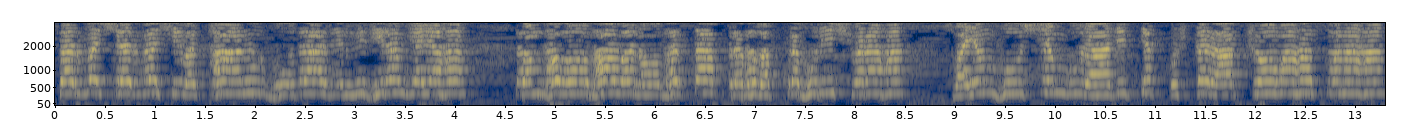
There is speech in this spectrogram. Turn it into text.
सर्वः शर्व शिवस्थाणुर्भूतादिर्निधिरव्ययः सम्भवो भावनो भर्ता प्रभव प्रभुरीश्वरः। स्वयम्भूष्यम्बुरादित्यः पुष्कराक्षो महास्वनः।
